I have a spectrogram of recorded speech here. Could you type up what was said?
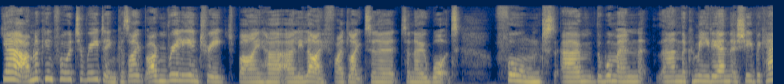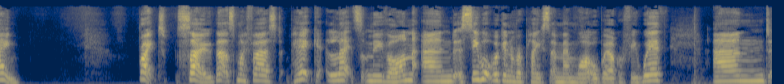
yeah, I'm looking forward to reading because I'm really intrigued by her early life. I'd like to to know what formed um, the woman and the comedian that she became. Right, so that's my first pick. Let's move on and see what we're going to replace a memoir or biography with and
